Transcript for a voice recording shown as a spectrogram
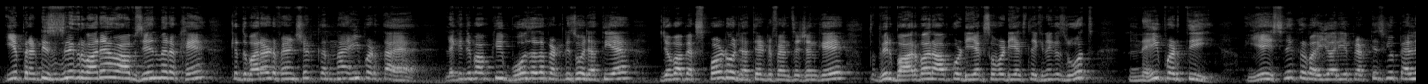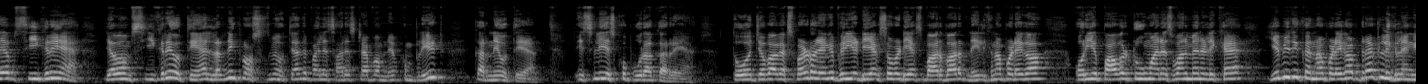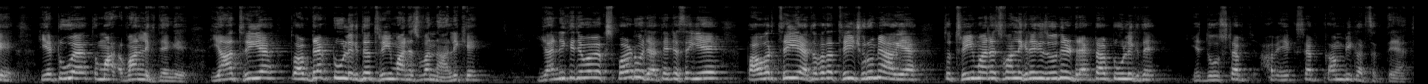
ये प्रैक्टिस इसलिए करवा रहे हैं, आप जेन में रखें कि दोबारा डिफ्रेंशिएट करना ही पड़ता है। लेकिन जब आपकी बहुत ज़्यादा प्रैक्टिस हो जाती है, जब आप एक्सपर्ट हो जाते हैं डिफ्रेंसिएशन के तो फिर बार बार आपको d x over d x लिखने की ज़रूरत नहीं पड़ती। ये इसलिए करवाई जा रही है प्रैक्टिस, क्योंकि पहले अब सीख रहे हैं। जब हम सीख रहे होते हैं लर्निंग प्रोसेस में होते हैं तो पहले सारे स्टेप हमने कंप्लीट करने होते हैं। तो इसलिए इसको पूरा कर रहे हैं। तो जब आप एक्सपर्ट हो जाएँगे, फिर ये d x over d x बार बार नहीं लिखना पड़ेगा, और ये पावर टू माइनस वन मैंने लिखा है, ये भी नहीं करना पड़ेगा, आप डायरेक्ट लिख लेंगे। ये टू है तो वन लिख देंगे। यहाँ थ्री है तो आप डायरेक्ट टू लिख दें थ्री माइनस वन ना लिखें। यानी कि जब आप एक्सपर्ट हो जाते हैं, जैसे ये पावर थ्री है तो पता थ्री शुरू में आ गया है तो थ्री माइनस वन लिखने की ज़रूरत नहीं डायरेक्ट आप टू लिख दें। ये दो स्टेप आप एक स्टेप कम भी कर सकते हैं।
